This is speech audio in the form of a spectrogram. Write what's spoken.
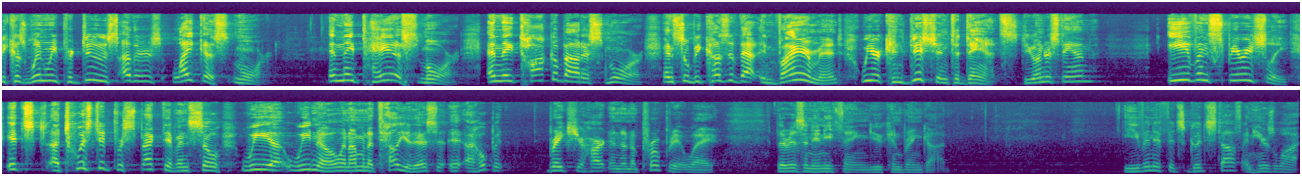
because when we produce, others like us more and they pay us more and they talk about us more. And so, because of that environment, we are conditioned to dance. Do you understand? Even spiritually, it's a twisted perspective. And so, we, uh, we know, and I'm going to tell you this, I hope it breaks your heart in an appropriate way. There isn't anything you can bring God. Even if it's good stuff, and here's why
